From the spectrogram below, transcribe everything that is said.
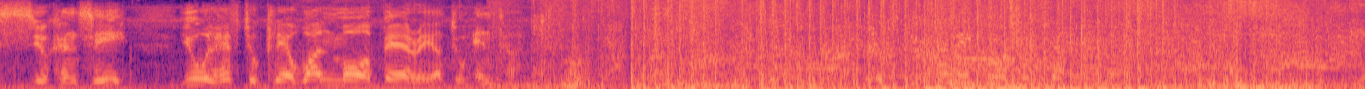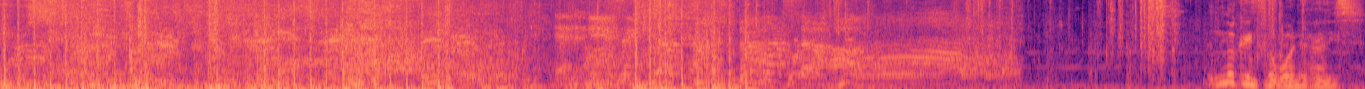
As you can see, you will have to clear one more barrier to enter. Looking for one of these.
